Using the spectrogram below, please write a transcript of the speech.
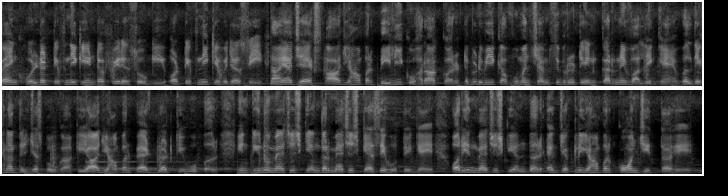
bank holder Tiffany की इंटरफेरेंस होगी, और टिफनी की वजह से नाया जैक्स आज यहाँ पर बेली को हराकर डब्ल्यू का वुमेन चैंपियनशिप रिटेन करने वाले हैं। वेल देखना दिलचस्प होगा कि आज यहाँ पर बैड ब्लड के ऊपर इन तीनों मैचेस के अंदर मैचेस कैसे होते गए, और इन मैचेस के अंदर एग्जैक्टली यहाँ पर कौन जीतता है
